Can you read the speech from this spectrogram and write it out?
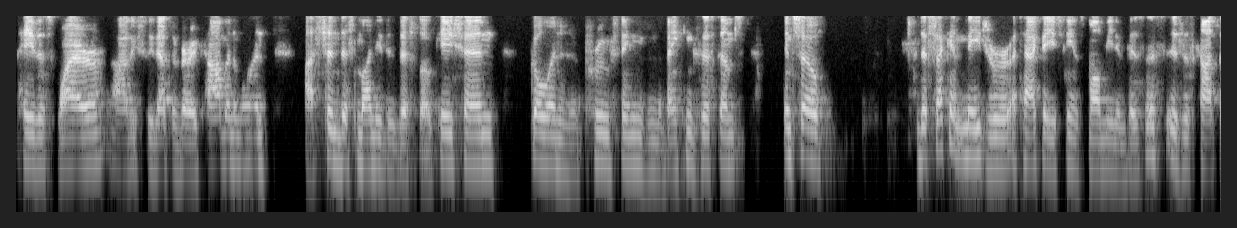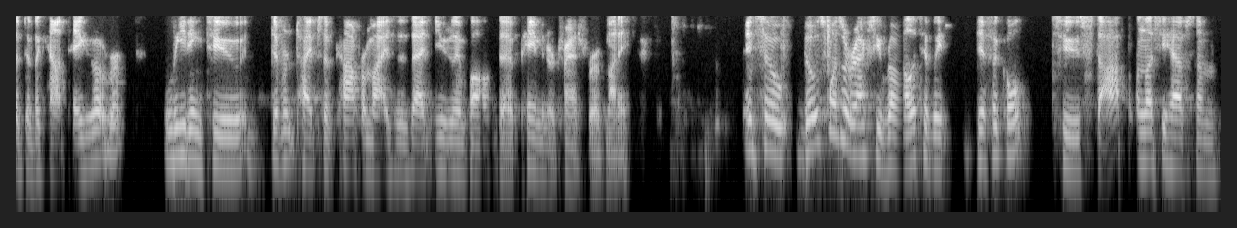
pay this wire. Obviously, that's a very common one. Uh, send this money to this location go in and improve things in the banking systems. And so the second major attack that you see in small medium business is this concept of account takeover, leading to different types of compromises that usually involve the payment or transfer of money. And so those ones are actually relatively difficult to stop unless you have some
